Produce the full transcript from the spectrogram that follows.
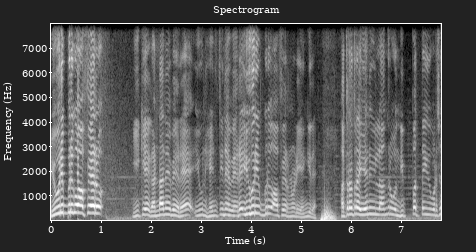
ಇವರಿಬ್ಬರಿಗೂ ಅಫೇರು ಈಕೆ ಗಂಡನೇ ಬೇರೆ ಇವನ್ ಹೆಂಡ್ತಿನೇ ಬೇರೆ ಇವರಿಬ್ಬರಿಗೂ ಅಫೇರ್ ನೋಡಿ ಹೆಂಗಿದೆ. ಹತ್ರ ಹತ್ರ ಏನೂ ಇಲ್ಲ ಅಂದ್ರೆ ಒಂದು ಇಪ್ಪತ್ತೈದು ವರ್ಷ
